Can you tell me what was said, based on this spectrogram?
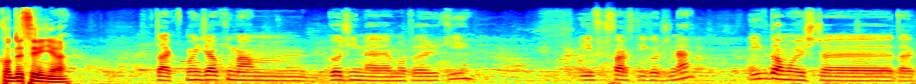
kondycyjnie? Tak, w poniedziałki mam godzinę motoryki i w czwartki godzinę. I w domu jeszcze tak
